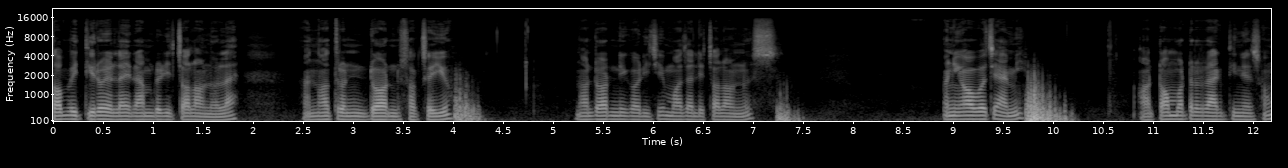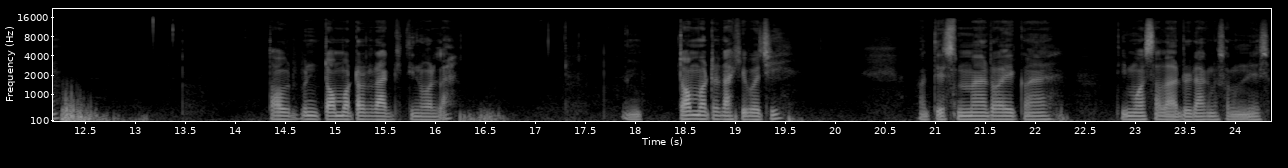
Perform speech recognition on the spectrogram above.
सबैतिर यसलाई राम्ररी चलाउनु होला नत्र डर्नु सक्छ यो। नडर्ने गरी चाहिँ मजाले चलाउनुहोस्। अनि अब चाहिँ हामी टमाटर राखिदिनेछौँ। तपाईँहरू पनि टमाटर राखिदिनु होला। टमाटर राखेपछि त्यसमा रहेका ती मसलाहरू राख्न सक्नुहुनेछ।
